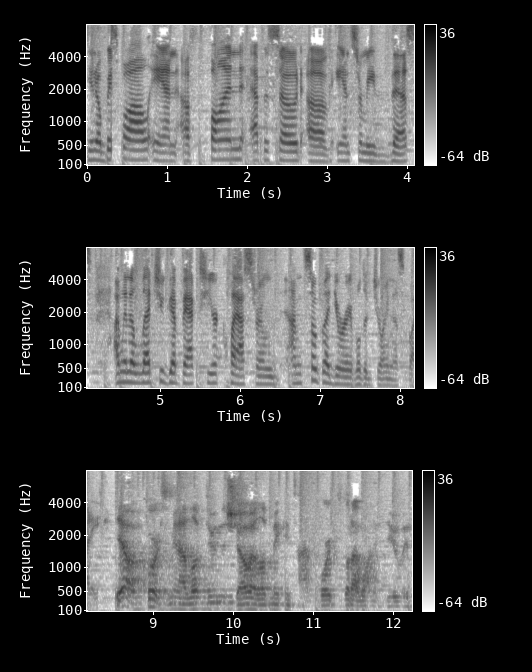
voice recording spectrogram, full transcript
you know, baseball and a fun episode episode of Answer Me This. I'm going to let you get back to your classroom. I'm so glad you were able to join us, buddy. Yeah, of course. I mean, I love doing the show. I love making time for it. It's what I want to do. And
